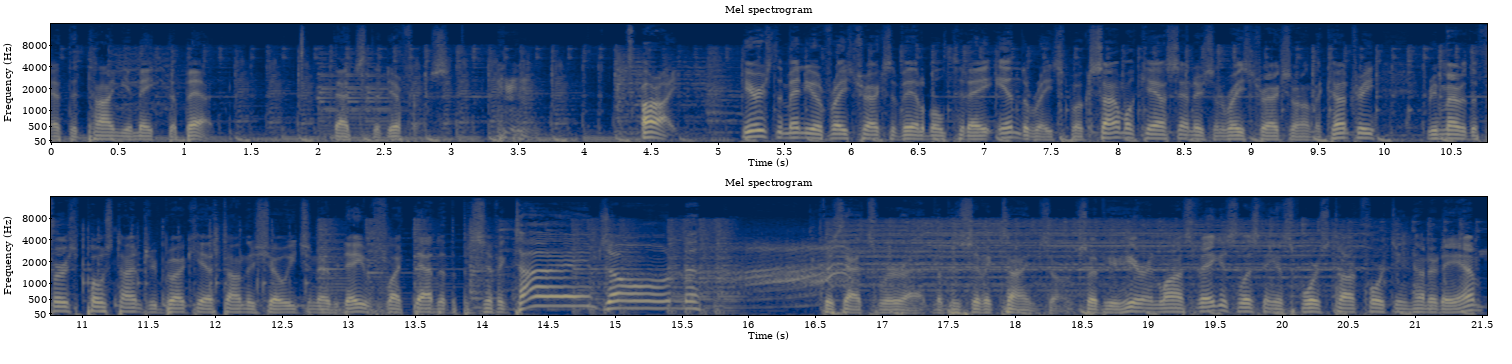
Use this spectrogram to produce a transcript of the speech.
at the time you make the bet. That's the difference. All right. Here's the menu of racetracks available today in the racebook. Simulcast centers and racetracks around the country. Remember, the first post times we broadcast on the show each and every day reflect that of the Pacific time zone because that's where we're at, the Pacific time zone. So if you're here in Las Vegas listening to Sports Talk 1400 AM,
